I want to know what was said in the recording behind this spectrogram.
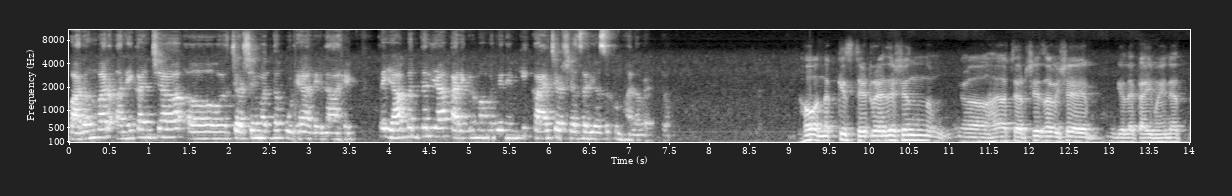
वारंवार अनेकांच्या चर्चेमधनं पुढे आलेला आहे. तर याबद्दल या कार्यक्रमामध्ये नेमकी काय चर्चा झाली असं तुम्हाला वाटतं? हो नक्कीच. थिएटरायझेशन हा चर्चेचा विषय गेल्या काही महिन्यात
